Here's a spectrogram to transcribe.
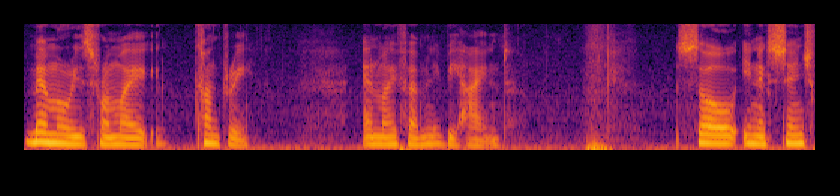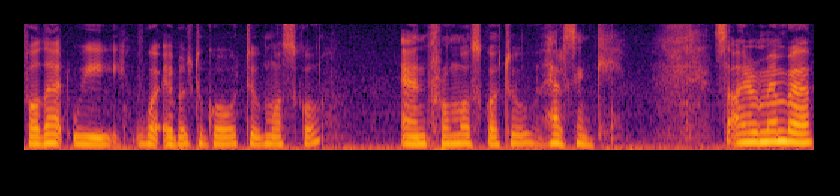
memories from my country and my family behind. So, in exchange for that, we were able to go to Moscow and from Moscow to Helsinki. So, I remember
